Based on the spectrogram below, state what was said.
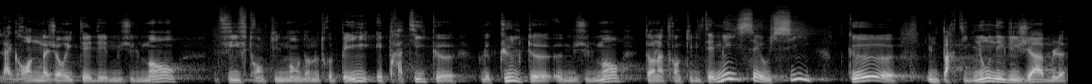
la grande majorité des musulmans vivent tranquillement dans notre pays et pratiquent euh, le culte euh, musulman dans la tranquillité. Mais il sait aussi qu'une euh, partie non négligeable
